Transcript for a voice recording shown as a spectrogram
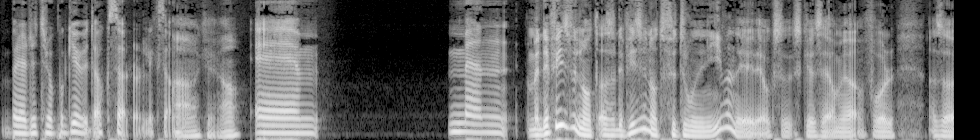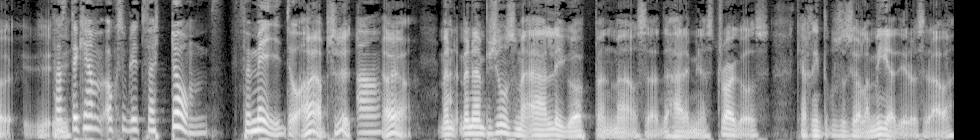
började tro på Gud också då, liksom. Ja, okej, ja. Ehm, men Men det finns väl något, alltså det finns ju något förtroendeingivande i det också, skulle jag säga, om jag får, alltså... fast det kan också bli tvärtom för mig då. Ja, absolut. Ja. Ja, ja. Men, men en person som är ärlig och öppen med och säga det här är mina struggles, kanske inte på sociala medier och sådär va,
